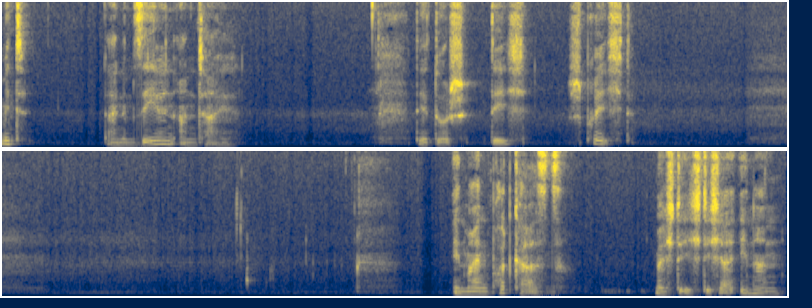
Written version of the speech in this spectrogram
mit deinem Seelenanteil, der durch dich spricht. In meinen Podcasts möchte ich dich erinnern,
